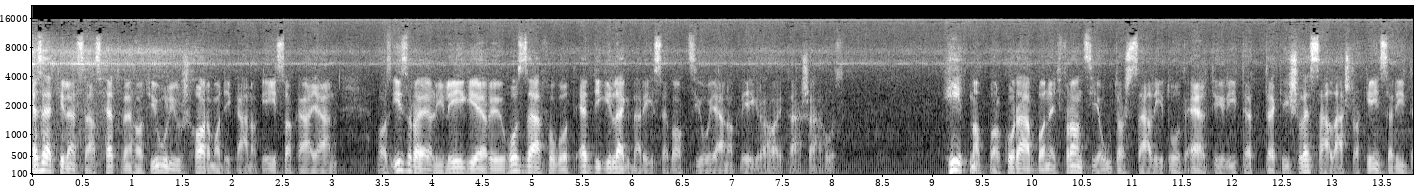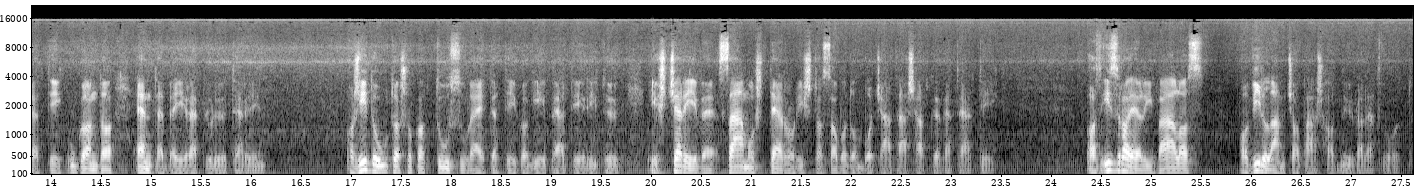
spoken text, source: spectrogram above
...1976. július 3-ának éjszakáján az izraeli légierő hozzáfogott eddigi legmerészebb akciójának végrehajtásához. Hét nappal korábban egy francia utasszállítót eltérítettek és leszállásra kényszerítették Uganda Entebei repülőterén. A zsidó utasokat túlszul ejtették a gépeltérítők, és cserébe számos terrorista szabadon bocsátását követelték. Az izraeli válasz a villámcsapás hadművelet volt.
